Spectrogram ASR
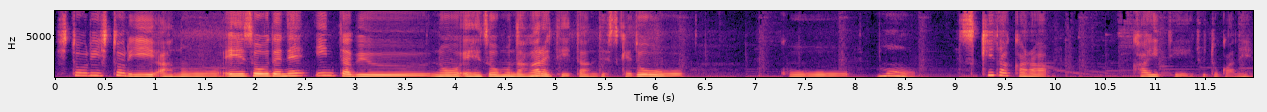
一人一人あの映像でねインタビューの映像も流れていたんですけどこうもう好きだから書いているとかね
